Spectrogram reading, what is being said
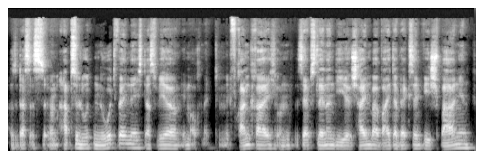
Also das ist ähm, absolut notwendig, dass wir eben auch mit, mit Frankreich und selbst Ländern, die scheinbar weiter weg sind wie Spanien,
